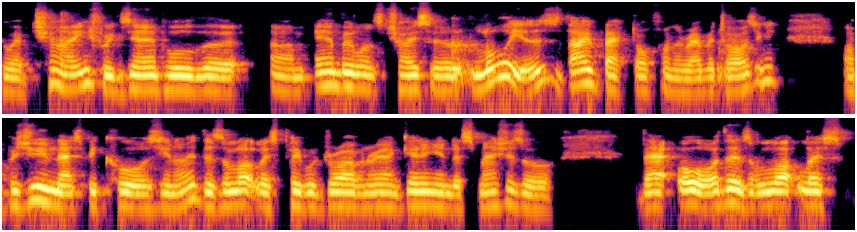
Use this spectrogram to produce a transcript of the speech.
who have changed. For example, the um, ambulance chaser lawyers they've backed off on their advertising. I presume that's because you know there's a lot less people driving around getting into smashes or that, or there's a lot less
